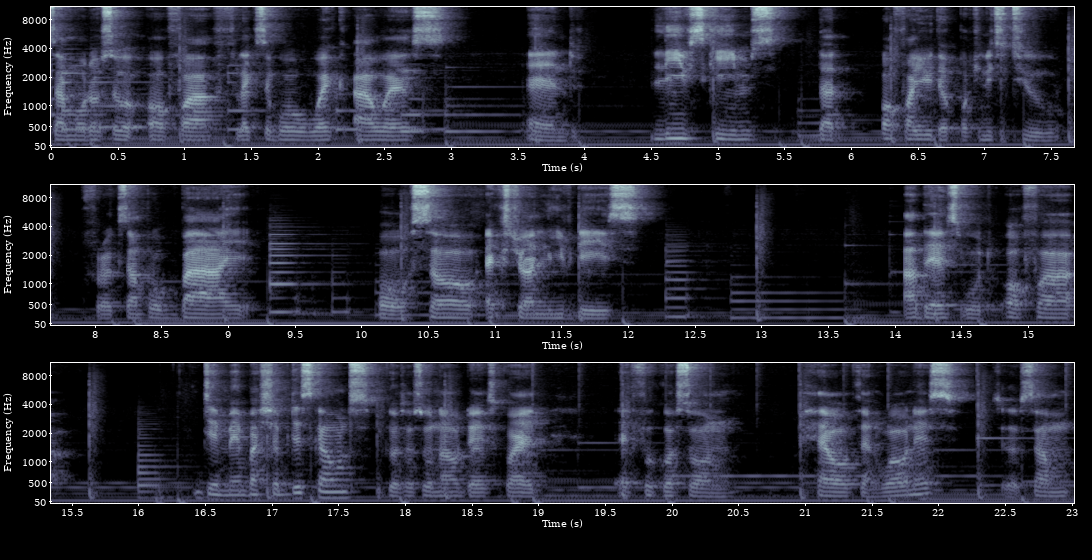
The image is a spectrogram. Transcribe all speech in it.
Some would also offer flexible work hours and leave schemes that offer you the opportunity to, for example, buy or sell extra leave days. Others would offer gym membership discounts because also now there's quite a focus on health and wellness. So some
